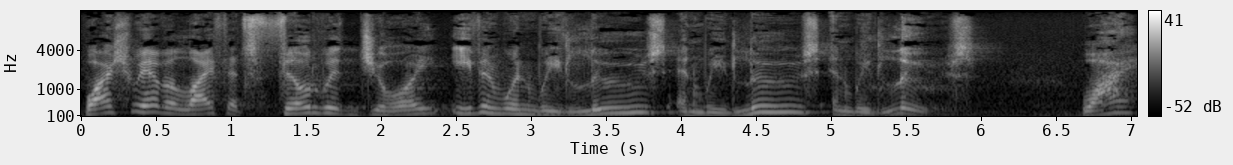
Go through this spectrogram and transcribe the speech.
Why should we have a life that's filled with joy even when we lose and we lose and we lose? Why?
